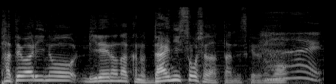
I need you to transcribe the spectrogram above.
縦割りのリレーの中の第2走者だったんですけれども、はい。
